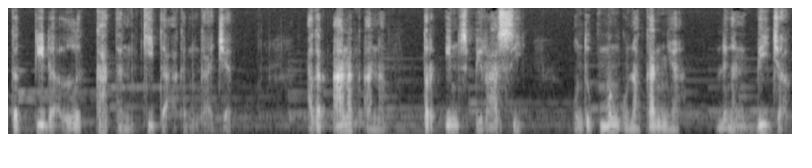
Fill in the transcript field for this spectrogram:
ketidaklekatan kita akan gadget agar anak-anak terinspirasi untuk menggunakannya dengan bijak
